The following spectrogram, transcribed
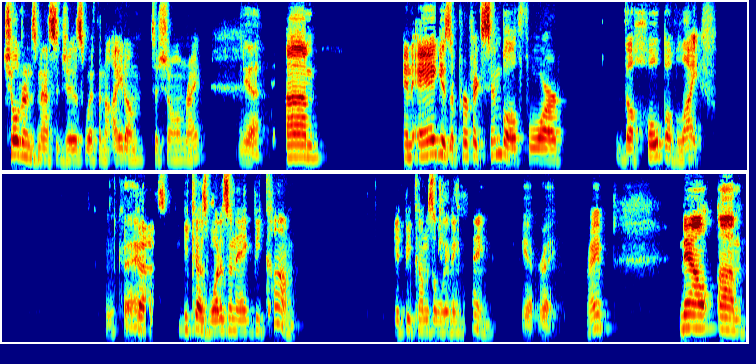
children's messages with an item to show them, right? Yeah. Um, an egg is a perfect symbol for the hope of life. Okay. Because, because what does an egg become? It becomes a living thing. Yeah, right. Right. Now, um,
